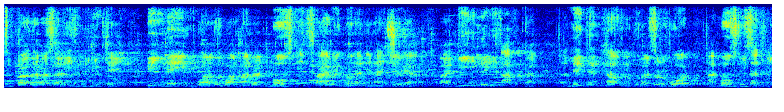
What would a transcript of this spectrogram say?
to further her studies in the UK, being named one of the 100 most inspiring women in Nigeria by Leading Ladies Africa, a LinkedIn Health Influencer Award, and most recently,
